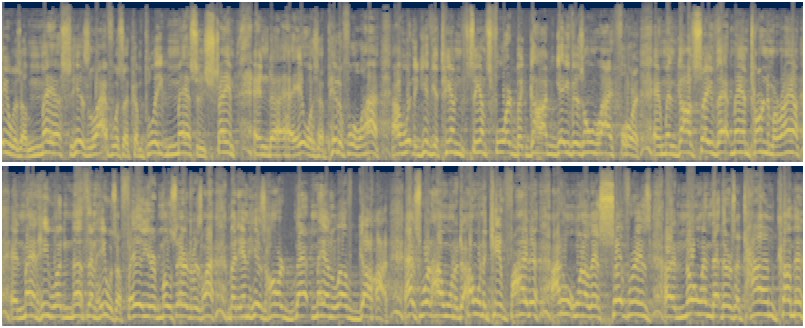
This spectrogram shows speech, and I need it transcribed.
He was a mess. His life was a complete mess and shame, and uh, it was a pitiful life. I wouldn't give you 10 cents for it, but God gave His own life for it. And when God saved that man, turned him around, and man, he wasn't nothing. He was a failure most areas of his life, but in his heart, that man loved God. That's what I want to do. I want to keep fighting. I don't want to let sufferings, uh, knowing that there's a time coming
